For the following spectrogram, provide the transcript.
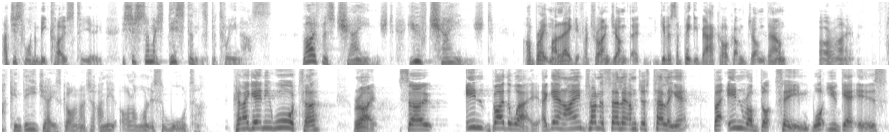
I just want to be close to you. It's just so much distance between us. Life has changed. You've changed. I'll break my leg if I try and jump. That. Give us a piggyback. I'll come jump down. All right. Fucking DJ's gone. I, just, I need. All I want is some water. Can I get any water? Right. So, in. By the way, again, I ain't trying to sell it. I'm just telling it. But in rob.team, what you get is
